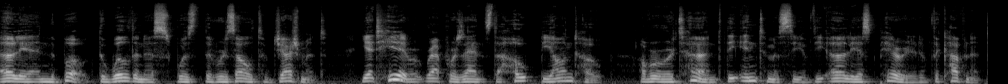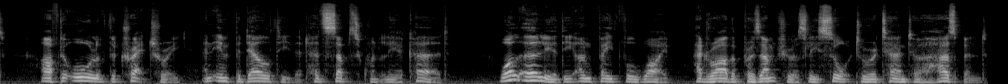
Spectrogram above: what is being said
Earlier in the book, the wilderness was the result of judgment, yet here it represents the hope beyond hope of a return to the intimacy of the earliest period of the covenant, after all of the treachery and infidelity that had subsequently occurred. While earlier the unfaithful wife had rather presumptuously sought to return to her husband,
